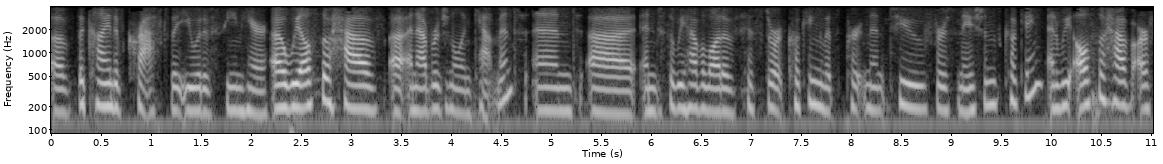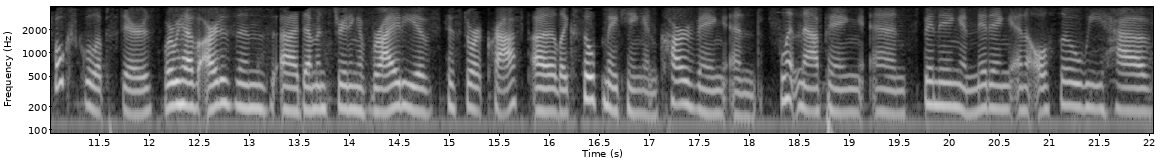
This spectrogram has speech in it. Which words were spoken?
of the kind of craft that you would have seen here. Uh, we also have uh, an Aboriginal encampment, and uh, and so we have a lot of historic cooking that's pertinent to First Nations cooking. And we also have our folk school upstairs, where we have artisans uh, demonstrating a variety of historic craft, like soap making and carving and flint knapping and spinning and knitting, and also we we have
